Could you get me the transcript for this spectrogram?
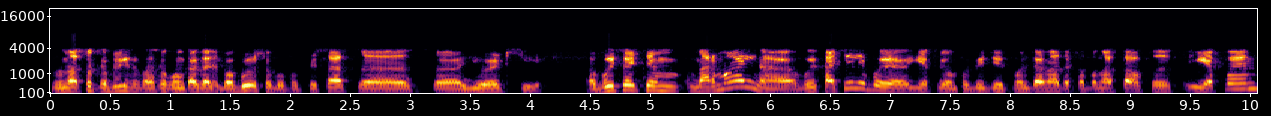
ну, настолько близок, насколько он когда-либо был, чтобы подписаться с UFC. Вы с этим нормально? Вы хотели бы, если он победит Мальдонадо, чтобы он остался с EFN?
